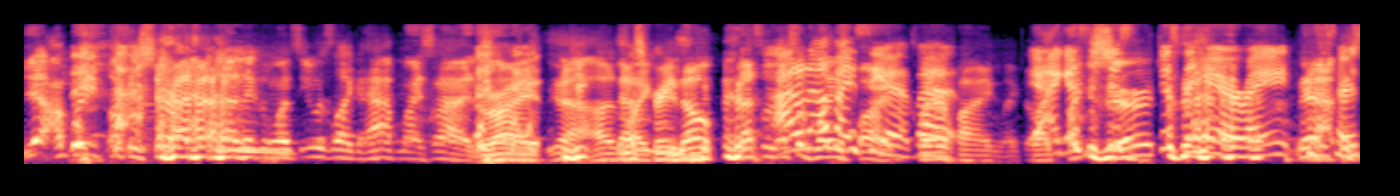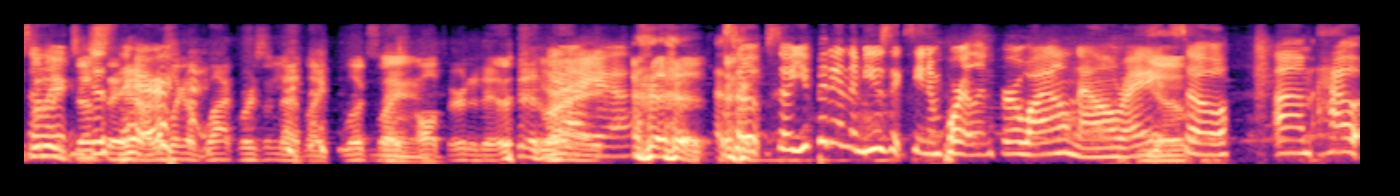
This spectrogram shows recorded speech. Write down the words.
yeah, I'm pretty fucking sure. I met that nigga once. He was like half my size. Right. Yeah. I was That's like, crazy. No, that's, that's I don't the know if I funniest see it, but- clarifying. Like, Yeah, like, I guess it's sure? just just the hair, right? Yeah, his hair's it's literally similar. just, the hair. It's like a black person that like looks like Man. alternative. Yeah, Right. yeah. so so you've been in the music scene in Portland for a while now, right? Yep. So um how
